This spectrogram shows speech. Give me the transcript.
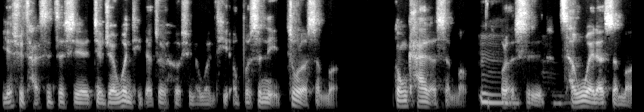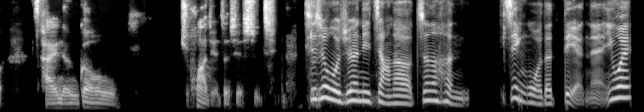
也许才是这些解决问题的最核心的问题，而不是你做了什么、公开了什么，嗯，或者是成为了什么，嗯、才能够去化解这些事情。其实我觉得你讲的真的很近我的点呢，因为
